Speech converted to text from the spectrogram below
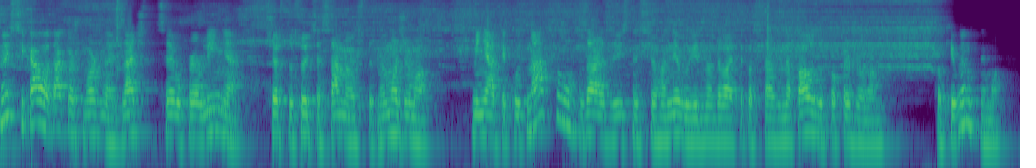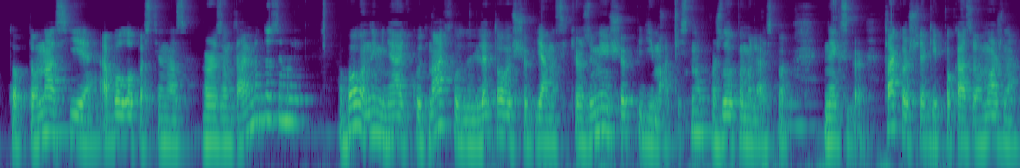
Ну і цікаво, також можна відзначити це управління, що стосується саме ось тут. Ми можемо міняти кут нахилу. Зараз, звісно, цього не видно. Давайте поставлю на паузу, покажу вам. Поки вимкнемо. Тобто у нас є або лопасті у нас горизонтально до землі, або вони міняють кут нахилу для того, щоб я наскільки розумію, щоб підійматись. Ну, можливо, помиляюсь, бо не експерт. Також, як і показував, можна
